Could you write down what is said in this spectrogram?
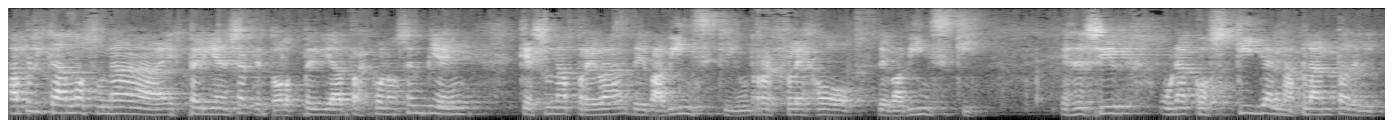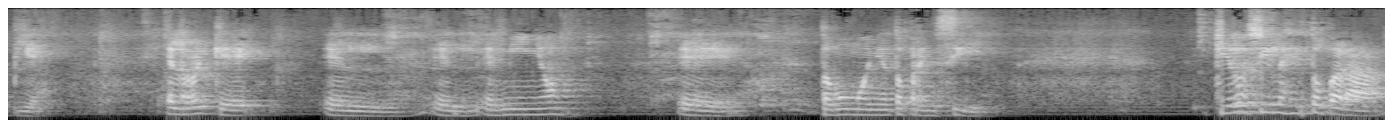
Aplicamos una experiencia que todos los pediatras conocen bien, que es una prueba de Babinski, un reflejo de Babinski, es decir, una cosquilla en la planta del pie. El que el, el, niño eh, toma un movimiento prensil. Quiero decirles esto para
